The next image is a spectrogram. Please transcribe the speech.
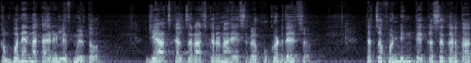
कंपन्यांना काय रिलीफ मिळतो? जे आजकालचं राजकारण आहे सगळं फुकट द्यायचं. त्याचं फंडिंग ते कसं करतात?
